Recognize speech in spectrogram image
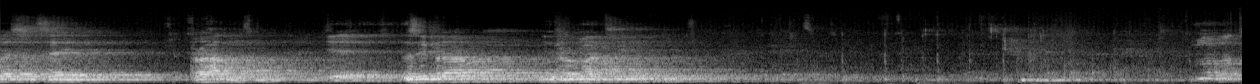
весь цей прогалин. Зібрав інформацію. Ну от,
